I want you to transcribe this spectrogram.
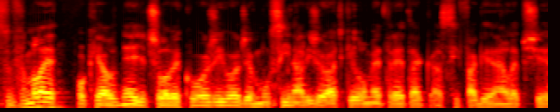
V hmle, pokiaľ nejde človeku o život, že musí naližovať kilometre, tak asi fakt je najlepšie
